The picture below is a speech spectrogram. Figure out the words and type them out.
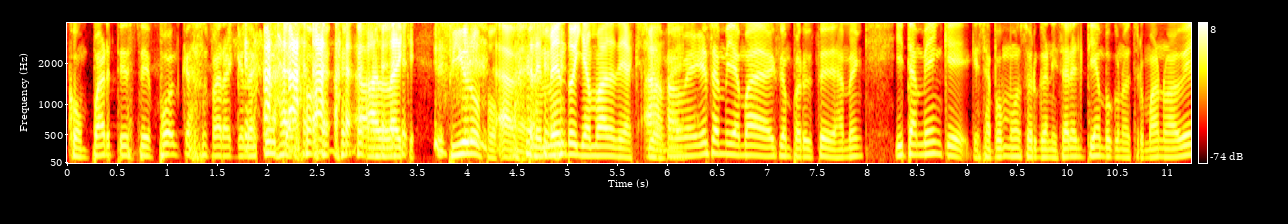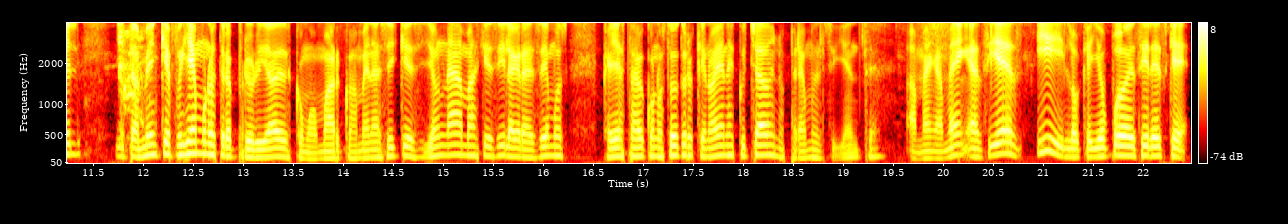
comparte este podcast para que lo escuche. I like it. Beautiful. Amén. Tremendo llamada de acción. Amén. Amén. Esa es mi llamada de acción para ustedes. Amén. Y también que, que sepamos organizar el tiempo con nuestro hermano Abel y también que fijemos nuestras prioridades como Marcos. Amén. Así que si yo nada más que sí, le agradecemos que haya estado con nosotros, que nos hayan escuchado y nos esperamos el siguiente. Amén, amén. Así es. Y lo que yo puedo decir es que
